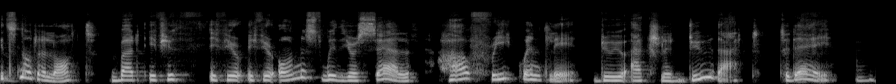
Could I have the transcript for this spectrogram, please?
It's not a lot, but if you if you're if you're honest with yourself, how frequently do you actually do that today? Mm.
